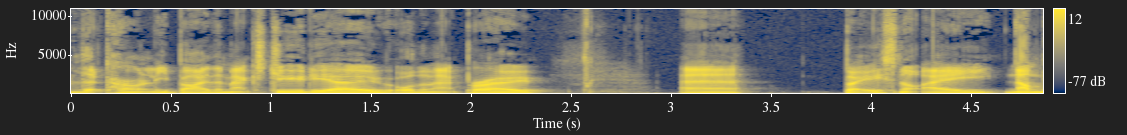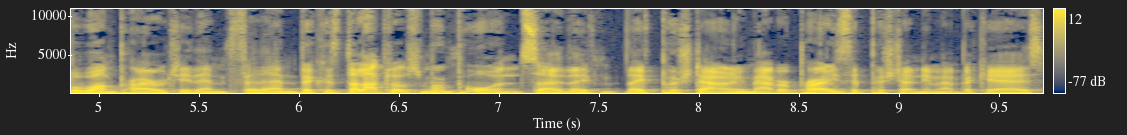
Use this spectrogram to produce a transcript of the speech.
that currently buy the Mac Studio or the Mac Pro. Uh, but it's not a number one priority then for them because the laptop's are more important. So they've they've pushed out new MacBook Pros, they've pushed out new MacBook Airs.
